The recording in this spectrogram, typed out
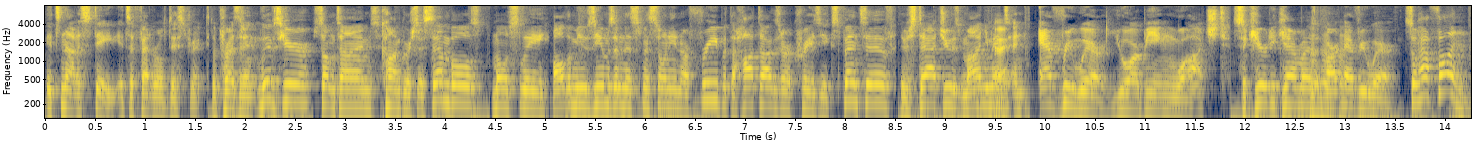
it's not a state, it's a federal district. The president lives here sometimes, Congress assembles, mostly. All the museums in the Smithsonian are free, but the hot dogs are crazy expensive. There's statues, monuments, okay. and everywhere you are being watched. Security cameras are everywhere. So have fun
